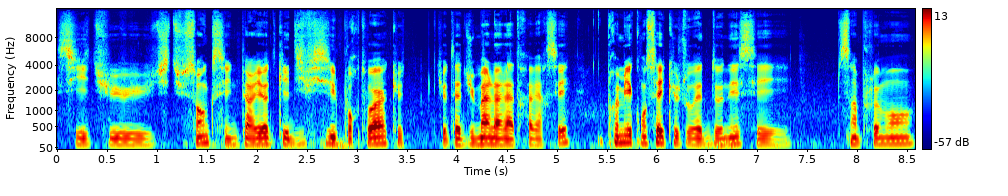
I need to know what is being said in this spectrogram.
Si tu, si tu sens que c'est une période qui est difficile pour toi, que, que tu as du mal à la traverser, le premier conseil que je voudrais te donner, c'est simplement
